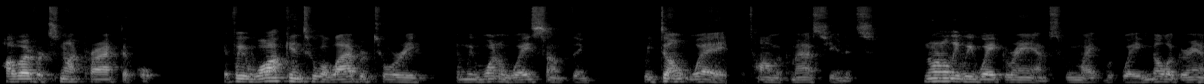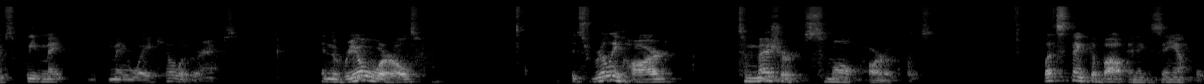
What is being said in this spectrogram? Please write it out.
However, it's not practical. If we walk into a laboratory and we want to weigh something, we don't weigh atomic mass units. Normally, we weigh grams. We might weigh milligrams. We may, may weigh kilograms. In the real world, it's really hard to measure small particles. Let's think about an example.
